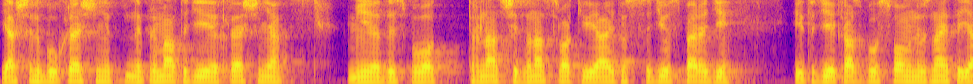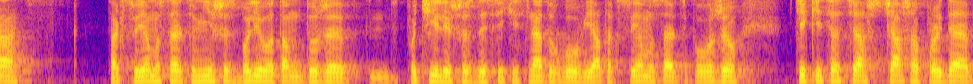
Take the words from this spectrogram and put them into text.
я ще не був хрещений, не приймав тоді хрещення. Мені десь було 13 чи 12 років, я якось сидів спереді, і тоді якраз був спомин, ви знаєте, я так в своєму серці мені щось боліло там дуже по тілі, щось десь якийсь недух був. Я так в своєму серці положив, тільки ця чаша пройде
